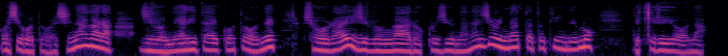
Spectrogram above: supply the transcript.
お仕事をしながら自分のやりたいことをね、将来自分が60、70になった時にでもできるような、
